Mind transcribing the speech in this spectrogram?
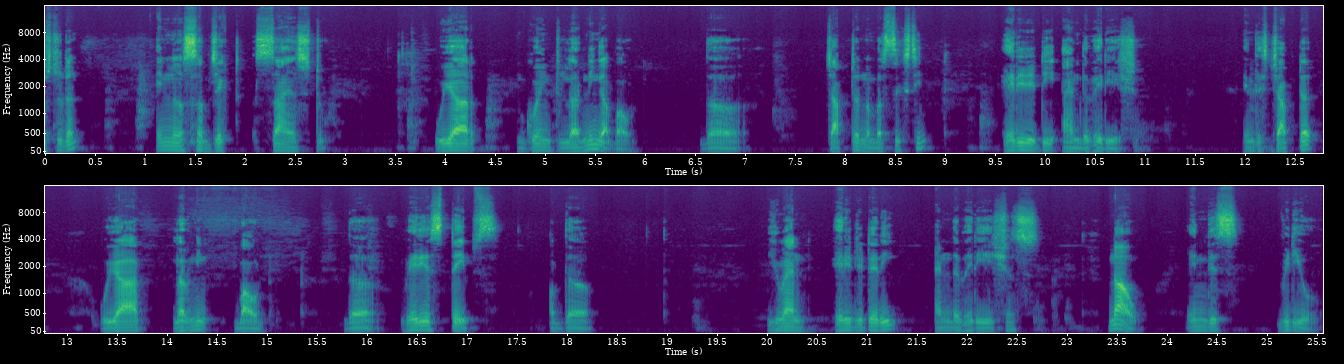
student. In uh, subject Science 2, we are going to learning about the chapter number 16, Heredity and the Variation. In this chapter, we are learning about the various types of the human hereditary and the variations. Now, in this video,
